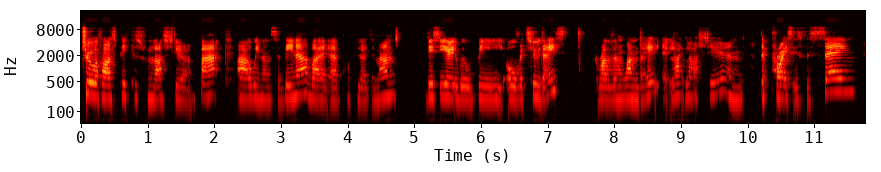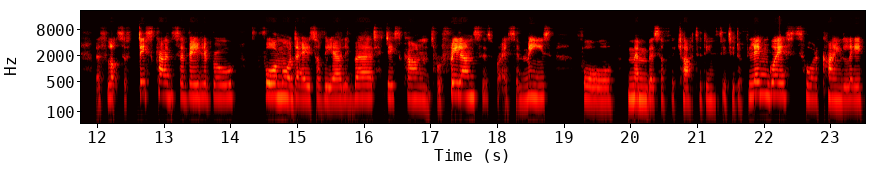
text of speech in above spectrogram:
Two of our speakers from last year are back, Arwin and Sabina, by a popular demand. This year it will be over two days rather than one day like last year and the price is the same. There's lots of discounts available. Four more days of the early bird discount for freelancers for smes for members of the chartered institute of linguists who are kindly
